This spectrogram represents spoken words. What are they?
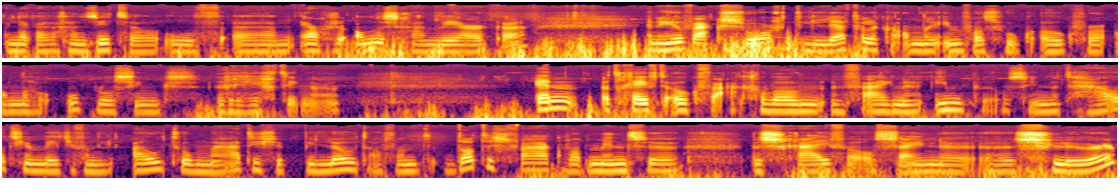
lekker gaan zitten of um, ergens anders gaan werken. En heel vaak zorgt die letterlijke andere invalshoek ook voor andere oplossingsrichtingen. En het geeft ook vaak gewoon een fijne impuls in. Het haalt je een beetje van die automatische piloot af. Want dat is vaak wat mensen beschrijven als zijn uh, sleur.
